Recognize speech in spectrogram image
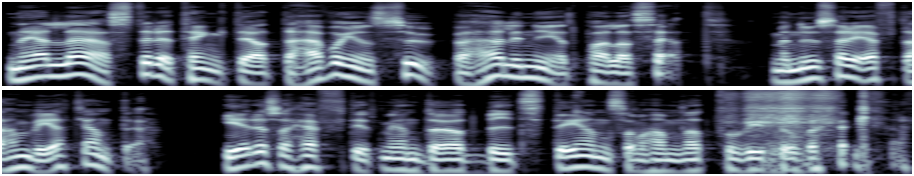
När jag läste det tänkte jag att det här var ju en superhärlig nyhet på alla sätt. Men nu så här i efterhand vet jag inte. Är det så häftigt med en död bit sten som hamnat på villovägar?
